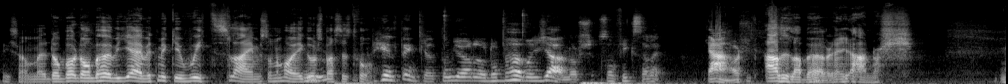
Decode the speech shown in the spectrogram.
Liksom, de, de behöver jävligt mycket wit slime som de har i Ghostbusters 2. Helt enkelt, de gör det de behöver en Janosch som fixar det. Ja, Alla behöver en Janosch.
